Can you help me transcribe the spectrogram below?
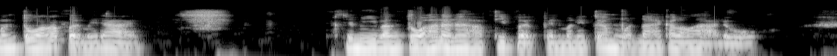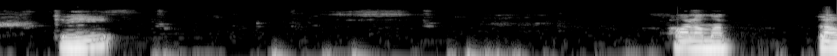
บางตัวก็เปิดไม่ได้ จะมีบางตัวเท่านั้นนะครับ ที่เปิดเป็นมอนิเตอร์โหมดได้ก็ลองหาดู ทีนี้ พอเรามาเรา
